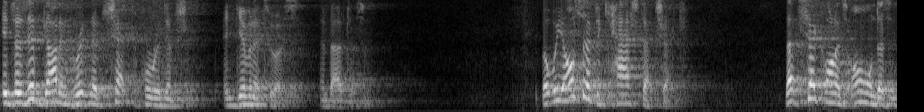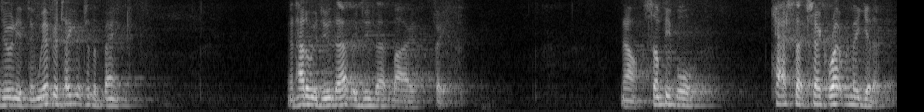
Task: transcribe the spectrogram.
it's as if God has written a check for redemption and given it to us in baptism. But we also have to cash that check. That check on its own doesn't do anything. We have to take it to the bank. And how do we do that? We do that by faith. Now, some people cash that check right when they get it.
